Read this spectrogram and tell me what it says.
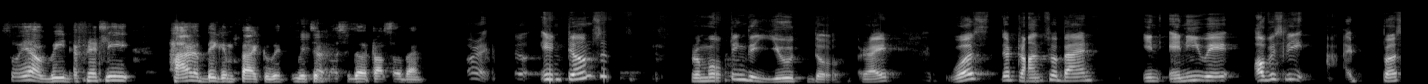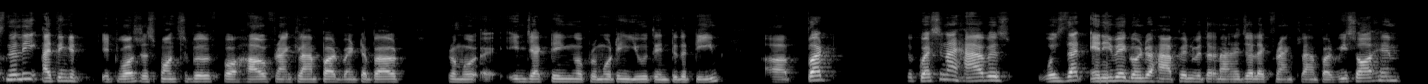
So yeah, we definitely had a big impact with with yeah. the transfer ban. All right. So in terms of promoting the youth, though, right? Was the transfer ban in any way? Obviously, I, personally, I think it it was responsible for how Frank Lampard went about promote injecting or promoting youth into the team. Uh, but the question I have is, was that anyway going to happen with a manager like Frank Lampard? We saw him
